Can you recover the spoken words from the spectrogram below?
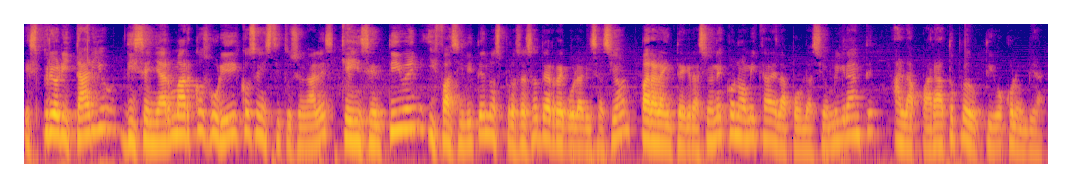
Es prioritario diseñar marcos jurídicos e institucionales que incentiven y faciliten los procesos de regularización para la integración económica de la población migrante al aparato colombiano.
